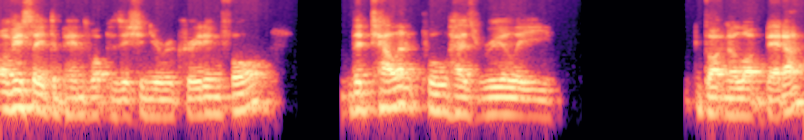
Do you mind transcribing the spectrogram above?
obviously, it depends what position you're recruiting for. The talent pool has really gotten a lot better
